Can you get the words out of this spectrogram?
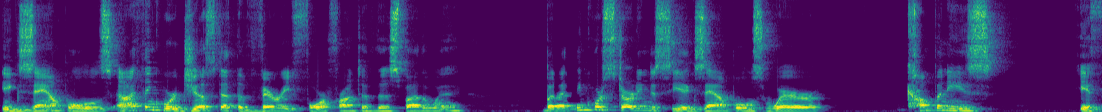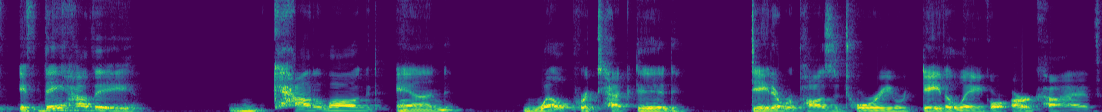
examples, and I think we're just at the very forefront of this, by the way. But I think we're starting to see examples where companies, if if they have a cataloged and well protected data repository or data lake or archive,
